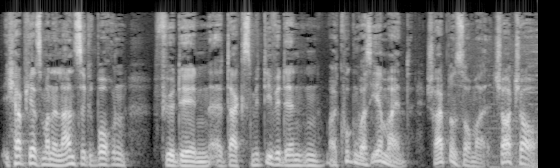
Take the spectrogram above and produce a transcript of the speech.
Ich habe jetzt mal eine Lanze gebrochen für den äh, DAX mit Dividenden. Mal gucken, was ihr meint. Schreibt uns doch mal. Ciao, ciao.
